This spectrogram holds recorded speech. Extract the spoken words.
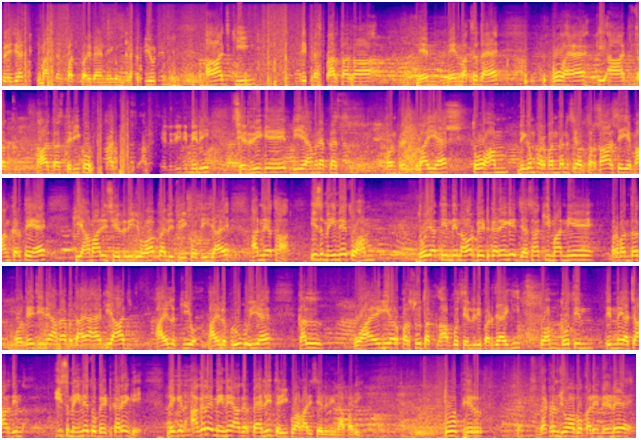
प्रेसिडेंट हिमाचल पथ परिवहन निगम ड्राइवर यूनियन आज की प्रेस वार्ता का मेन मेन मकसद है, वो है कि आज तक, आज दस तारीख को आज हमें सैलरी नहीं मिली। सैलरी के लिए हमने प्रेस कॉन्फ्रेंस बुलाई है तो हम निगम प्रबंधन से और सरकार से ये मांग करते हैं कि हमारी सैलरी जो है पहली तरीक को दी जाए। अन्यथा, इस महीने तो हम दो या तीन दिन और वेट करेंगे। जैसा कि माननीय प्रबंधक महोदय जी ने हमें बताया है कि आज फ़ाइल की फ़ाइल अप्रूव हुई है। कल वो आएगी और परसों तक आपको सैलरी पड़ जाएगी। तो हम दो तीन दिन या चार दिन इस महीने तो वेट करेंगे। लेकिन अगले महीने अगर पहली तारीख को हमारी सैलरी ना पड़ी तो फिर संगठन जो है वो कड़े निर्णय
